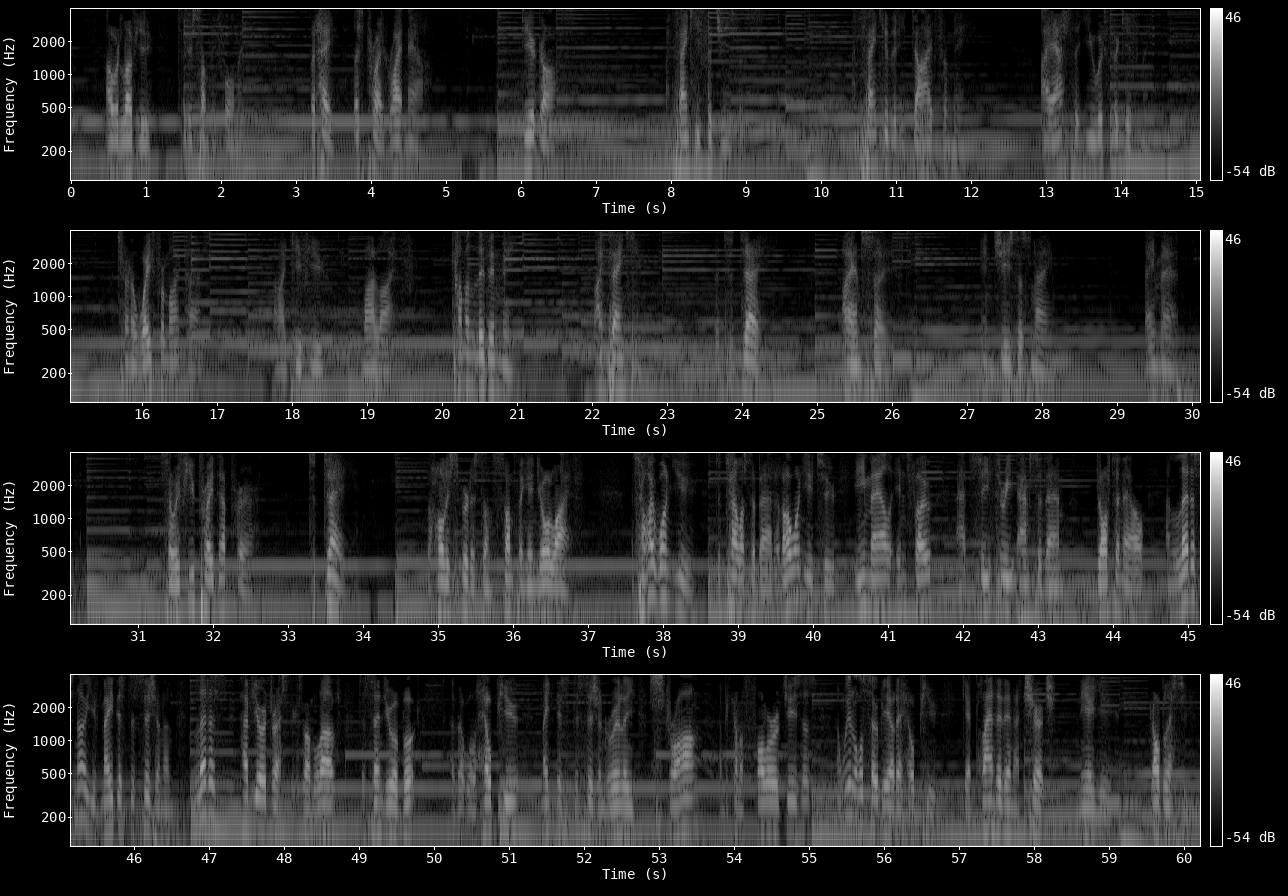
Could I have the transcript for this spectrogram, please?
I would love you to do something for me. But hey, let's pray right now. Dear God, I thank you for Jesus. Thank you that He died for me. I ask that you would forgive me. I turn away from my past and I give you my life. Come and live in me. I thank you that today I am saved. In Jesus' name, amen. So if you prayed that prayer, today the Holy Spirit has done something in your life. So I want you to tell us about it. I want you to email info at c3amsterdam.nl and let us know you've made this decision and let us have your address because I'd love to send you a book that will help you make this decision really strong and become a follower of Jesus. And we'll also be able to help you get planted in a church near you. God bless you.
